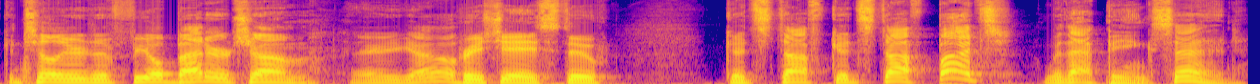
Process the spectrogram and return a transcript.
Continue to feel better, chum. There you go. Appreciate it, Stu. Good stuff. Good stuff. But with that being said,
